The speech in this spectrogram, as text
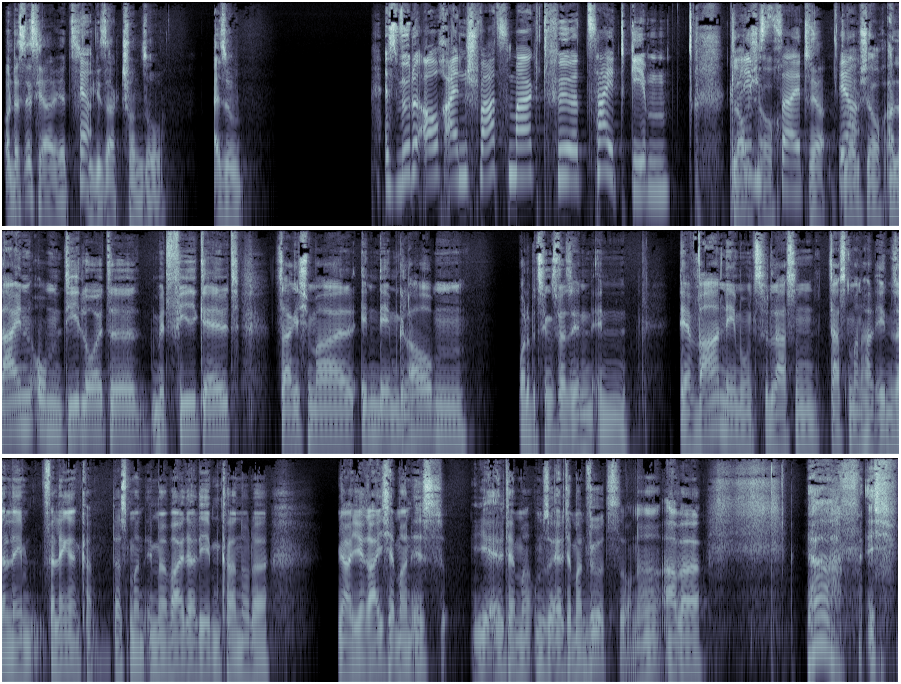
Und das ist ja jetzt, Ja. wie gesagt, schon so. Also, Es würde auch einen Schwarzmarkt für Zeit geben. Glaube ich auch. Lebenszeit. Ja, Glaube ich auch. Allein um die Leute mit viel Geld, sage ich mal, in dem Glauben oder beziehungsweise in, in der Wahrnehmung zu lassen, dass man halt eben sein Leben verlängern kann, dass man immer weiterleben kann oder ja, je reicher man ist, je älter man, umso älter man wird, so, ne? Aber ja, ich,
